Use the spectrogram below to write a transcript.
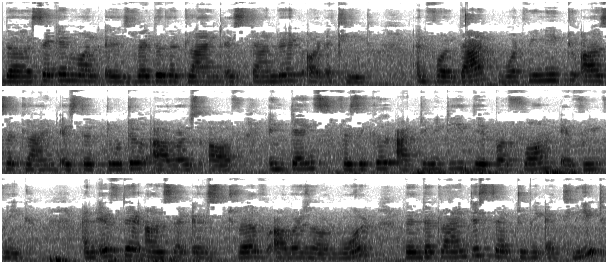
The second one is whether the client is standard or athlete and for that what we need to ask the client is the total hours of intense physical activity they perform every week. And if their answer is 12 hours or more then the client is said to be athlete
